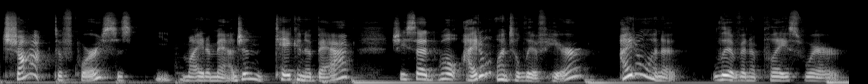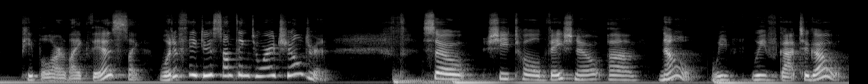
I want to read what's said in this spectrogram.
shocked of course as you might imagine taken aback she said well i don't want to live here i don't want to live in a place where people are like this like what if they do something to our children so she told Vaishno, uh, "No, we've we've got to go.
